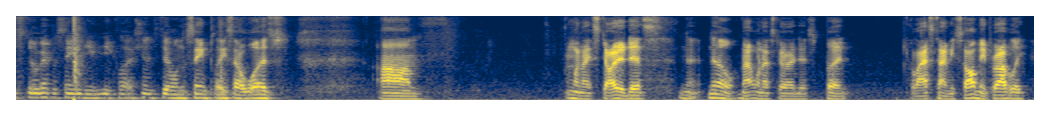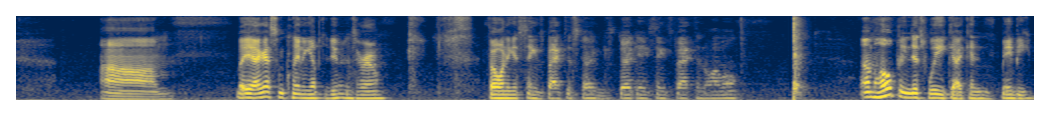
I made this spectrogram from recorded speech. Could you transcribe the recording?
still got the same DVD collection. Still in the same place I was. Um, when I started this. No, not when I started this, but the last time you saw me probably. Um, but yeah, I got some cleaning up to do in this room. If I want to get things back to start, start getting things back to normal. I'm hoping this week I can maybe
